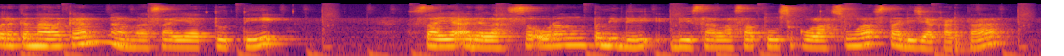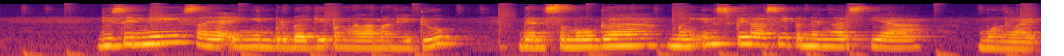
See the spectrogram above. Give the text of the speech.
Perkenalkan nama saya Tuti. Saya adalah seorang pendidik di salah satu sekolah swasta di Jakarta. Di sini saya ingin berbagi pengalaman hidup dan semoga menginspirasi pendengar setia Moonlight.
